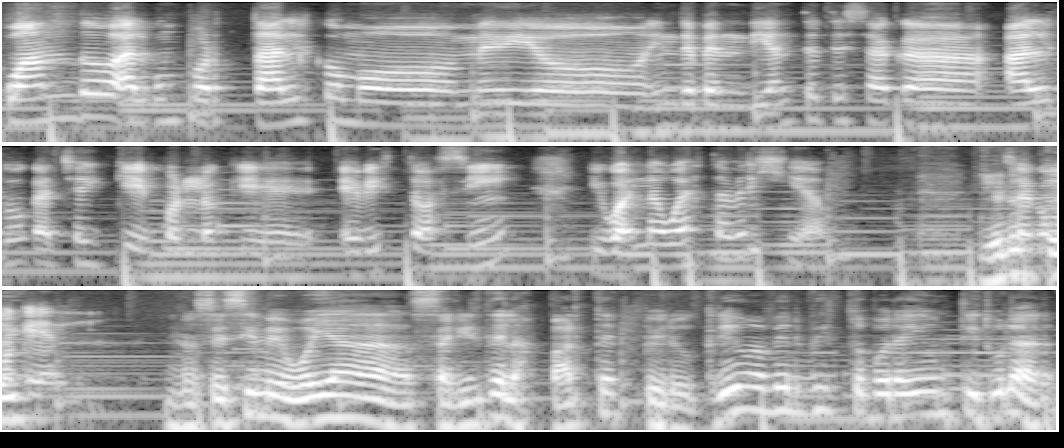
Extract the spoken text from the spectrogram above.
cuando algún portal como medio independiente te saca algo, ¿cachai? Que por lo que he visto así, igual la weá está brígida. Yo O no, sea, como estoy- que... no sé si me voy a salir de las partes, pero creo haber visto por ahí un titular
